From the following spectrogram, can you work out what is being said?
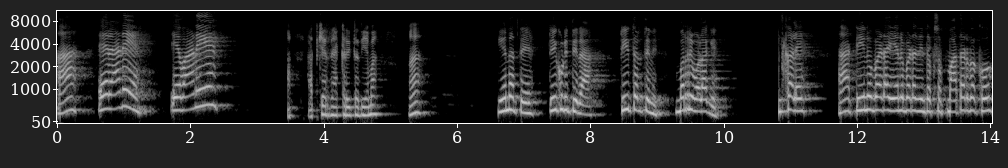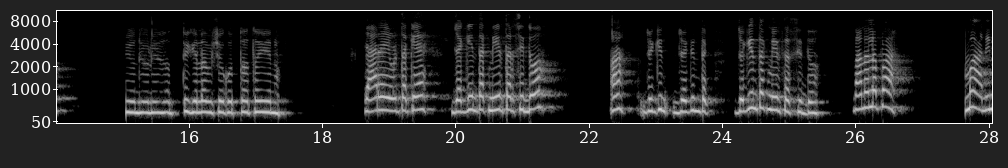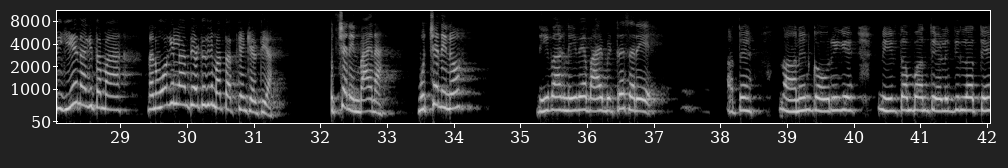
ಆ? ಏ, ರಾಣಿ! ಏ, ವಾಣಿ! ಅದಕ್ಕೆ ಯಾಕೆ ಕರೀತದಿಯಮ್ಮ ಆ? ಏನತ್ತೆ? ಟೀ ಕುಡಿತೀರಾ? ಟೀ ತರ್ತೀನಿ. ಬರ್ರಿ ಒಳಗೆ. ನಿಂತ್ಕೊಳ್ಳಿ. ಆ, ಟೀನು ಬೇಡ, ಏನು ಬೇಡ, ನಿಂತ ಸ್ವಲ್ಪ ಮಾತಾಡ್ಬೇಕು. ಅತ್ತಿಗೆಲ್ಲ ವಿಷಯ ಗೊತ್ತಾತ ಏನು? ಯಾರೇ ಇವತ್ತಕ್ಕೆ ಜಗ್ಗಿಂತಕ್ ನೀರ್ ತರಿಸಿದ್ದು? ಆ, ಜಗ್ಗಿನ್ ಜಗ್ಗಿಂತಕ್ ಜಗ್ಗಿಂತಕ್ ನೀರ್ ತರಿಸಿದ್ದು. ನಾನಲ್ಲಪ್ಪ. ಅಮ್ಮ, ನಿನಗೆ ಏನಾಗಿತ್ತಮ್ಮ? ನಾನು ಹೋಗಿಲ್ಲ ಅಂತ ಹೇಳ್ತಿದ್ದೀನಿ, ಮತ್ತೆ ಅದಕ್ಕೆ ಕೇಳ್ತೀಯ? ಮುಚ್ಚ ನಿನ್ ಬಾಯ್ನ. ಮುಚ್ಚ ನೀನು. ನೀವಾಗ ನೀವೇ ಬಾಯ್ ಬಿಟ್ರೆ ಸರಿ. ಅತ್ತೆ, ನಾನೇನ್ ಗೌರಿಗೆ ನೀರು ತಂಬ ಅಂತ ಹೇಳಿದ್ದಿಲ್ಲ ಅತ್ತೆ.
